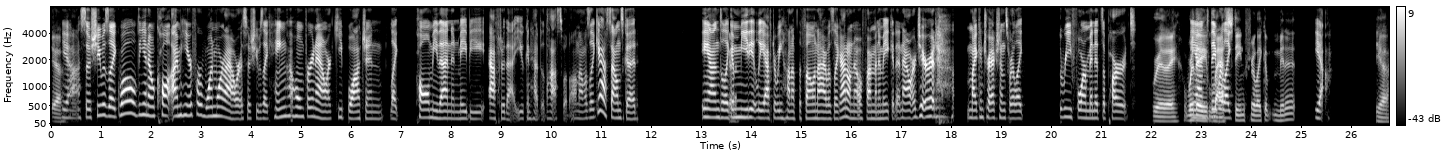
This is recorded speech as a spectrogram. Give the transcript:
Yeah. Yeah. So she was like, well, you know, call, I'm here for one more hour. So she was like, hang home for an hour, keep watching, like, call me then. And maybe after that, you can head to the hospital. And I was like, yeah, sounds good. And like Yeah. immediately after we hung up the phone, I was like, I don't know if I'm going to make it an hour, Jared. My contractions were like three, four minutes apart. Really? Were they, they were, like- lasting for like a minute? Yeah. Yeah.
